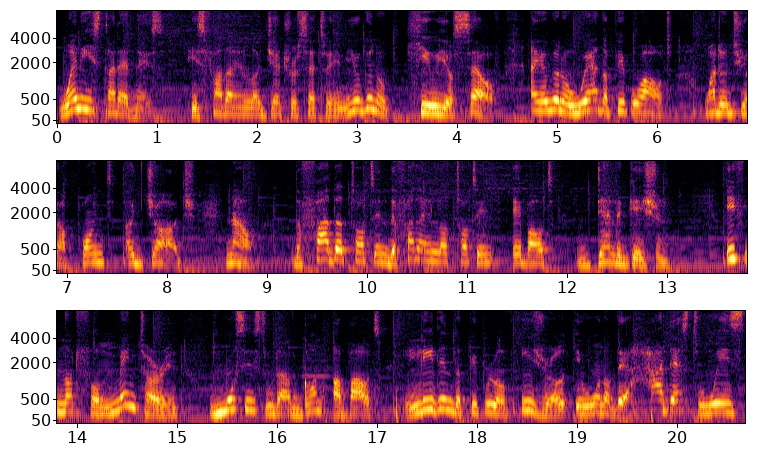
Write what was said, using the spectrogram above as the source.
When he started this, his father in law Jethro said to him, You're going to kill yourself and you're going to wear the people out. Why don't you appoint a judge? Now, the father taught him, the father in law taught him about delegation. If not for mentoring, Moses would have gone about leading the people of Israel in one of the hardest ways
